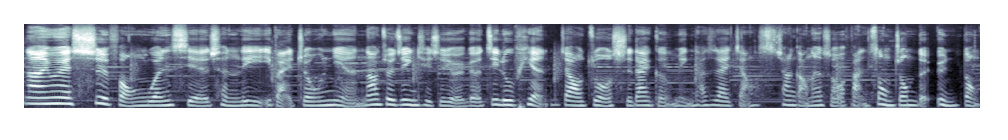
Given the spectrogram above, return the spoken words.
那因为适逢文协成立一百周年，那最近其实有一个纪录片叫做《时代革命》，它是在讲香港那时候反送中的运动，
